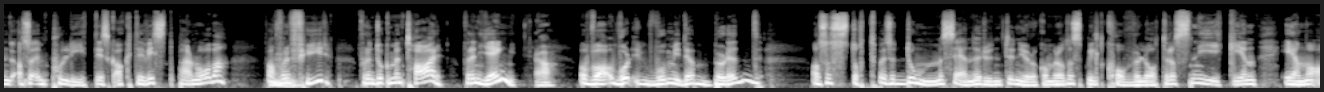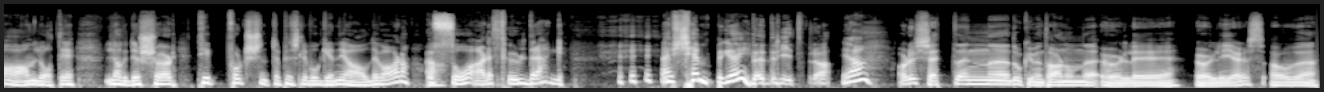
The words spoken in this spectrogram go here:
en, altså en politisk aktivist per nå, da. Faen, for en fyr! For en dokumentar! For en gjeng! Ja. Og hva, hvor, hvor mye de har blødd. Altså stått på disse dumme scenene rundt i New York-området, spilt coverlåter og snike inn en og annen låt de lagde sjøl, til folk skjønte plutselig hvor geniale de var, da. Og så er det full drag! Det er jo kjempegøy! Det er dritbra. Ja. Har du sett den eh, dokumentaren om the early, early years of eh,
